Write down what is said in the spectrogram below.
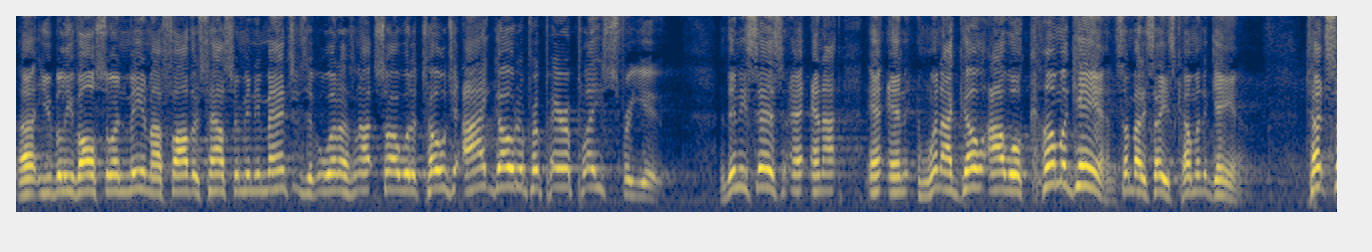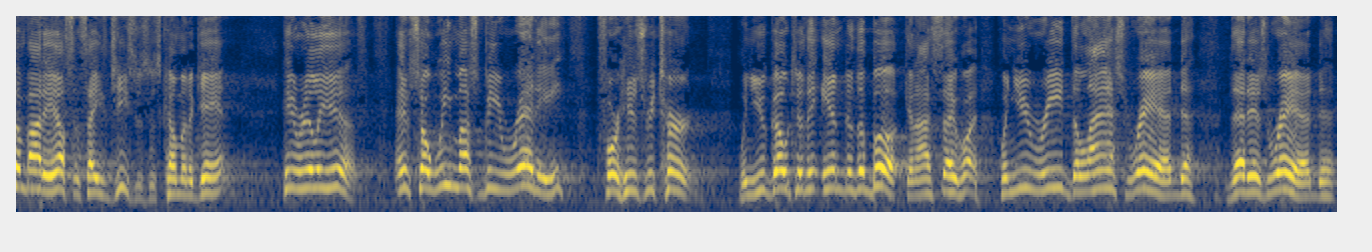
uh, you believe also in me. In my Father's house are many mansions. If it was not so, I would have told you. I go to prepare a place for you. And then he says, And, I, and, and when I go, I will come again. Somebody say he's coming again. Touch somebody else and say, Jesus is coming again. He really is. And so we must be ready for his return. When you go to the end of the book, and I say, when you read the last read that is read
